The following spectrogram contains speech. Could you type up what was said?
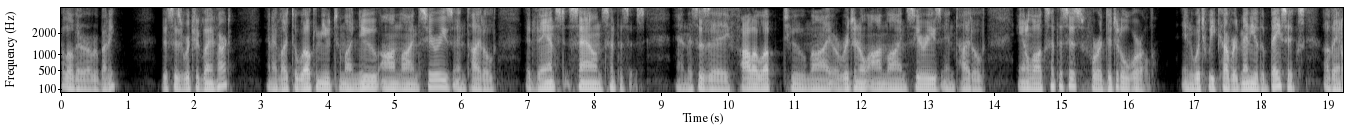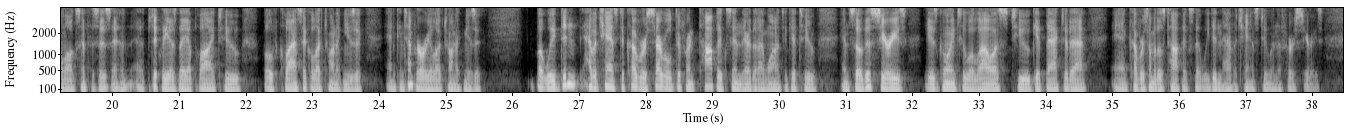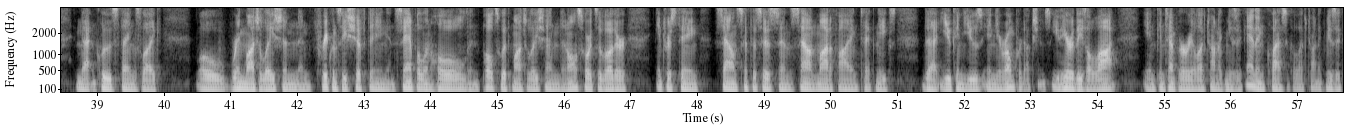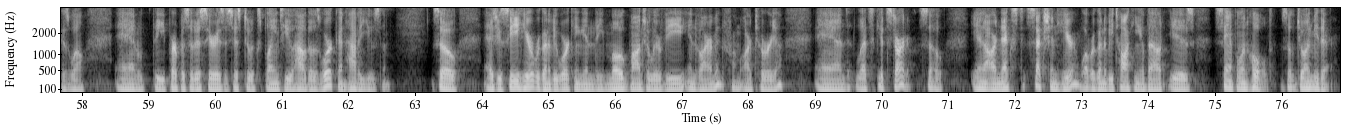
Hello there, everybody. This is Richard Lainhart, and I'd like to welcome you to my new online series entitled Advanced Sound Synthesis. And this is a follow up to my original online series entitled Analog Synthesis for a Digital World, in which we covered many of the basics of analog synthesis, and particularly as they apply to both classic electronic music and contemporary electronic music but we didn't have a chance to cover several different topics in there that I wanted to get to. And so this series is going to allow us to get back to that and cover some of those topics that we didn't have a chance to in the first series. And that includes things like oh, ring modulation and frequency shifting and sample and hold and pulse width modulation and all sorts of other interesting sound synthesis and sound modifying techniques that you can use in your own productions. You hear these a lot in contemporary electronic music and in classic electronic music as well. And the purpose of this series is just to explain to you how those work and how to use them. So, as you see here, we're going to be working in the Moog Modular V environment from Arturia. And let's get started. So, in our next section here, what we're going to be talking about is sample and hold. So, join me there.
